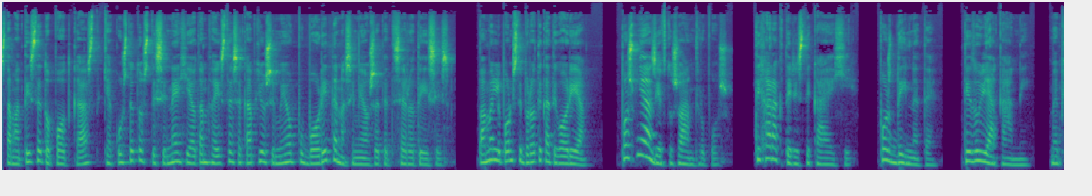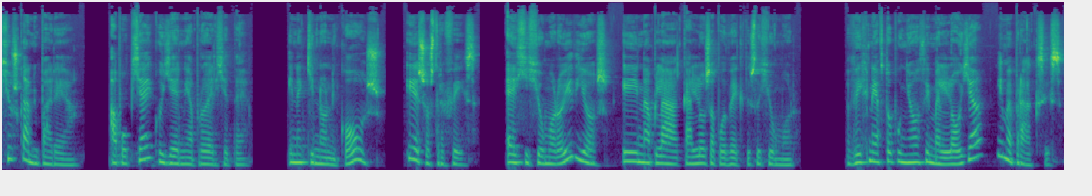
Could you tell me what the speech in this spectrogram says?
σταματήστε το podcast και ακούστε το στη συνέχεια όταν θα είστε σε κάποιο σημείο που μπορείτε να σημειώσετε τις ερωτήσεις. Πάμε λοιπόν στην πρώτη κατηγορία. Πώς μοιάζει αυτός ο άνθρωπος, τι χαρακτηριστικά έχει, πώς δίνεται, τι δουλειά κάνει, με ποιους κάνει παρέα, από ποια οικογένεια προέρχεται, είναι κοινωνικός ή εσωστρεφής. Έχει χιούμορ ο ίδιος ή είναι απλά καλός αποδέκτης του χιούμορ. Δείχνει αυτό που νιώθει με λόγια ή με πράξεις.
